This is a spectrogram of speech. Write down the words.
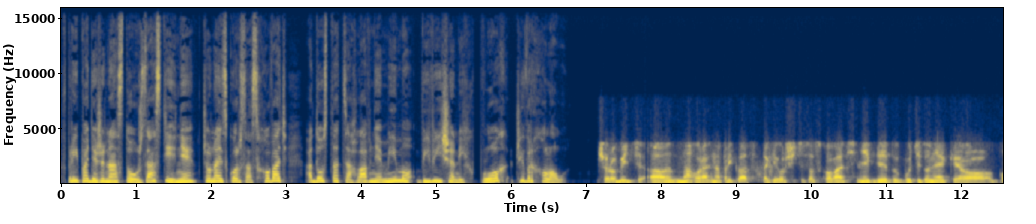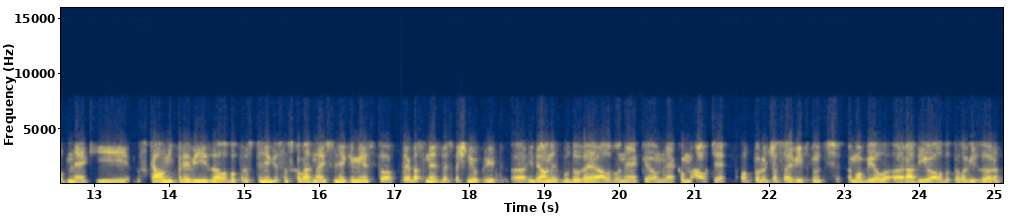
V prípade, že nás to už zastihne, čo najskôr sa schovať a dostať sa hlavne mimo vyvýšených plôch či vrcholov čo robiť na horách napríklad, tak je určite sa schovať niekde do, buď do nejakého, pod nejaký skalný prevíz, alebo proste niekde sa schovať, nájsť si nejaké miesto. Treba si nájsť bezpečný ukryt, ideálne v budove alebo nejakom, nejakom aute. Odporúča sa aj vypnúť mobil, rádio alebo televízor.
